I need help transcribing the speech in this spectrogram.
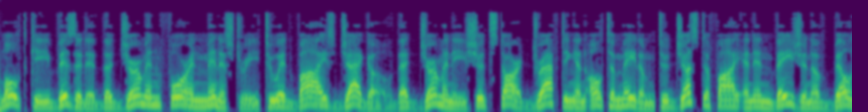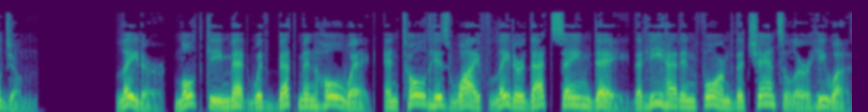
Moltke visited the German Foreign Ministry to advise Jagow that Germany should start drafting an ultimatum to justify an invasion of Belgium. Later, Moltke met with Bethmann Hollweg, and told his wife later that same day that he had informed the Chancellor he was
